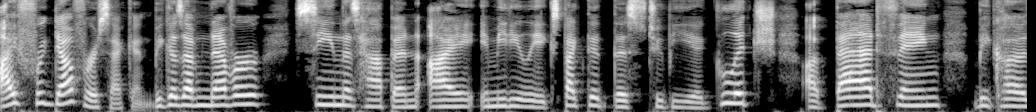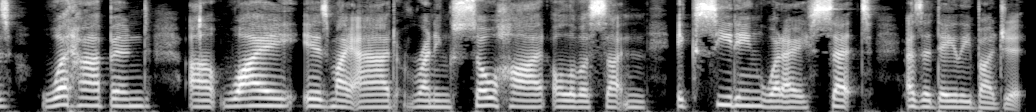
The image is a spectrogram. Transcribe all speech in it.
I freaked out for a second because I've never seen this happen. I immediately expected this to be a glitch, a bad thing, because what happened? Uh, why is my ad running so hot all of a sudden, exceeding what I set as a daily budget?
